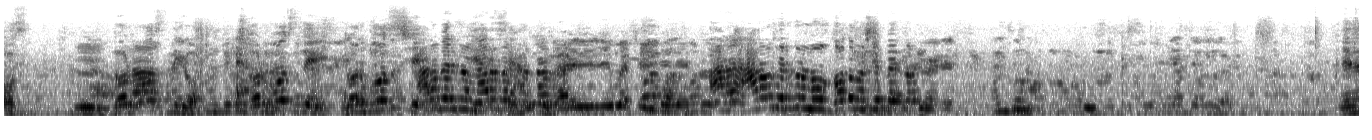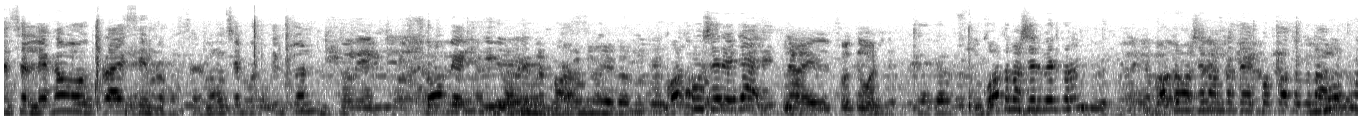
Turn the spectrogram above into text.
অবস্থা। দরবস দিও আরও বের করেন গত মাসে বের করেন। যে স্যার লেখাও প্রায় সেম রকম স্যার। এবং হচ্ছে প্রত্যেকজন সব গত মাসের এটাই? গত মাসের বের করেন? গত মাসের আমরা দেখব কতগুলো আবেদন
